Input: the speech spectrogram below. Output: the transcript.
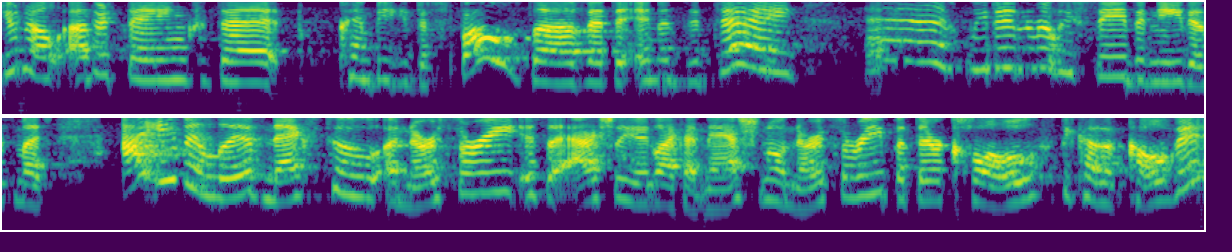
you know, other things that can be disposed of at the end of the day. Eh, we didn't really see the need as much. I even live next to a nursery. It's actually like a national nursery, but they're closed because of COVID.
